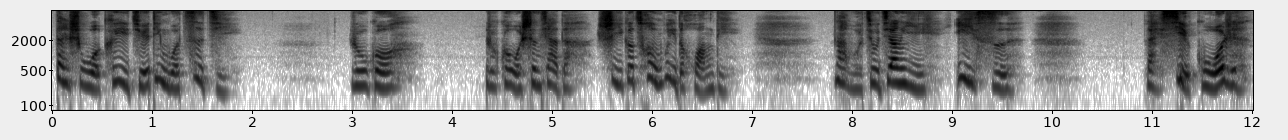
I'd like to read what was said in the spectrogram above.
但是我可以决定我自己。如果，如果我生下的是一个篡位的皇帝，那我就将以一死来谢国人。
